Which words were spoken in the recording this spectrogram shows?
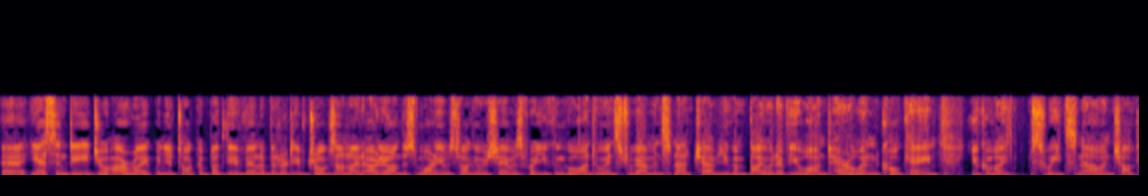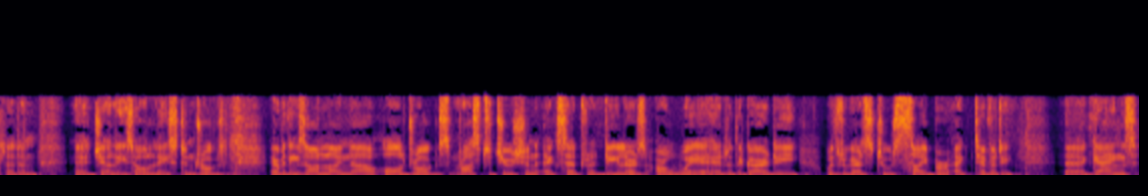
Uh, yes, indeed, you are right when you talk about the availability of drugs online. Earlier on this morning, I was talking with Seamus where you can go onto Instagram and Snapchat, you can buy whatever you want heroin, cocaine, you can buy sweets now and chocolate and uh, jellies all laced in drugs. Everything's online now, all drugs, prostitution, etc. Dealers are way ahead of the Gardaí with regards to cyber activity. Uh, gangs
